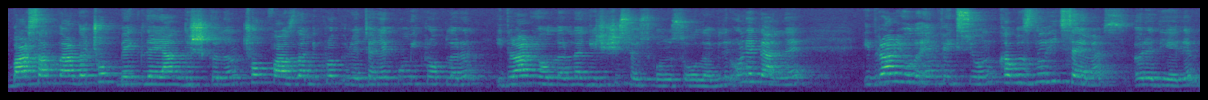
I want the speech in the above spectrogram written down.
bağırsaklarda çok bekleyen dışkının çok fazla mikrop üreterek bu mikropların idrar yollarına geçişi söz konusu olabilir. O nedenle idrar yolu enfeksiyonu kabızlığı hiç sevmez, öyle diyelim.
